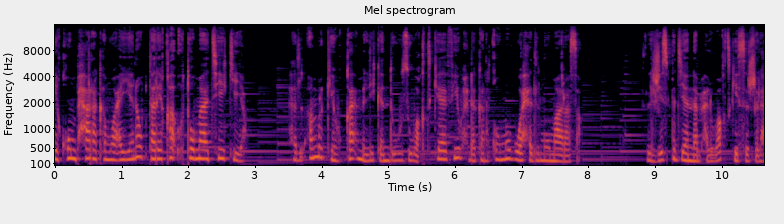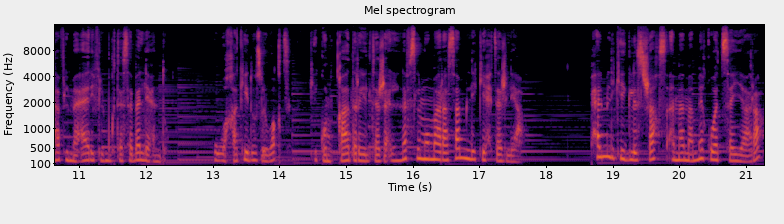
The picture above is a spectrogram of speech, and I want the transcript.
يقوم بحركة معينة وبطريقة أوتوماتيكية. هذا الأمر كيوقع ملي كندوزو وقت كافي وحنا كنقومو بواحد الممارسة. الجسم ديالنا مع الوقت كيسجلها في المعارف المكتسبة اللي عنده وخا كيدوز الوقت كيكون قادر يلتجأ لنفس الممارسة ملي كيحتاج ليها. بحال ملي كيجلس شخص أمام مقود سيارة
